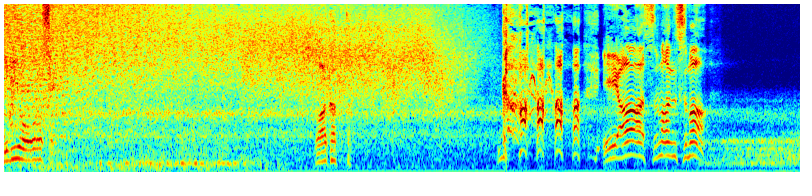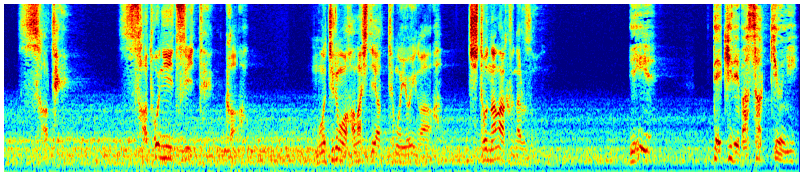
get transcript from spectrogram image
指を下ろせ。分かった。ガハハハいやすまんすまん。さて。里についてか。もちろん話してやってもよいが血と長くなるぞ。いいえ。できれば早急に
